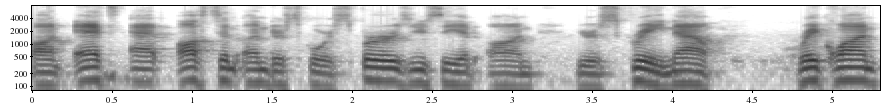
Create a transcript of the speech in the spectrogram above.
on X at Austin underscore Spurs. You see it on your screen. Now, RaiQuan,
